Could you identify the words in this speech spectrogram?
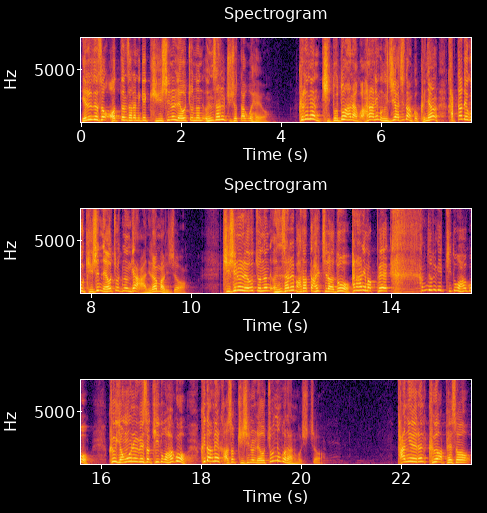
예를 들어서 어떤 사람에게 귀신을 내어쫓는 은사를 주셨다고 해요. 그러면 기도도 안 하고 하나님 의지하지도 않고 그냥 갖다 대고 귀신 내어 쫓는 게 아니란 말이죠. 귀신을 내어 쫓는 은사를 받았다 할지라도 하나님 앞에 간절하게 기도하고 그 영혼을 위해서 기도하고 그 다음에 가서 귀신을 내어 쫓는 거라는 것이죠. 다니엘은 그 앞에서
